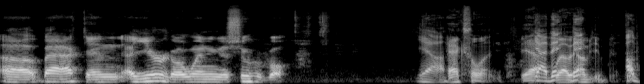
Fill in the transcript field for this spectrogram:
uh, back and a year ago winning the Super Bowl. Yeah. Excellent. Yeah. Yeah, they- Well, they-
